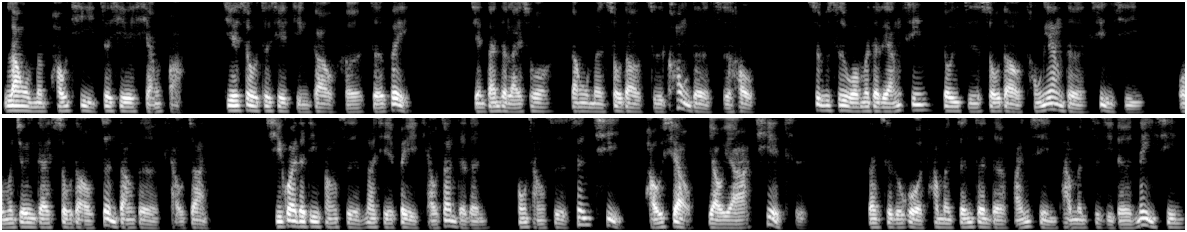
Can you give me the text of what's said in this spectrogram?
让我们抛弃这些想法，接受这些警告和责备。简单的来说，当我们受到指控的时候，是不是我们的良心都一直收到同样的信息？我们就应该受到正当的挑战。奇怪的地方是，那些被挑战的人通常是生气、咆哮、咬牙切齿。但是如果他们真正的反省他们自己的内心，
